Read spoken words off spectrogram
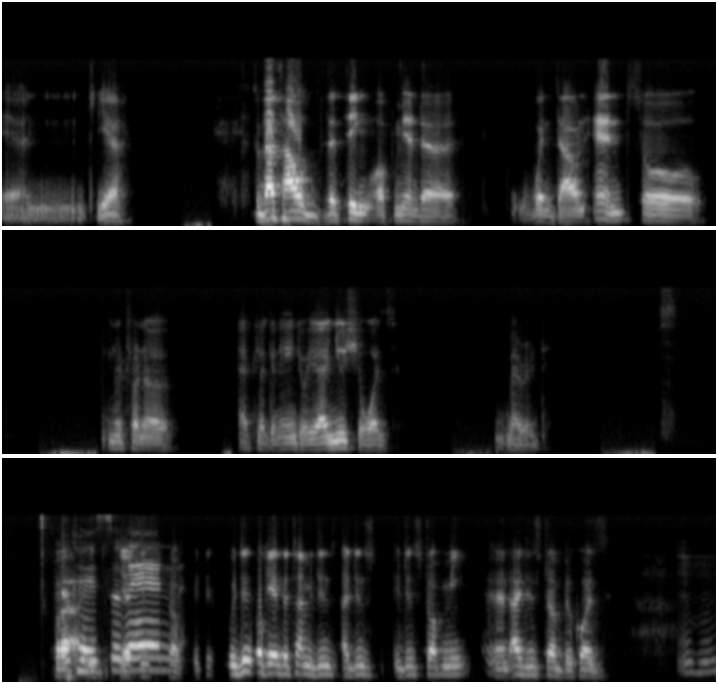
and yeah. So that's how the thing of me and her went down. And so I'm not trying to act like an angel. Yeah, I knew she was married. But Okay, so yeah, it didn't then- It, we didn't. Okay, at the time, it didn't. I didn't. It didn't stop me, and I didn't stop because hmm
